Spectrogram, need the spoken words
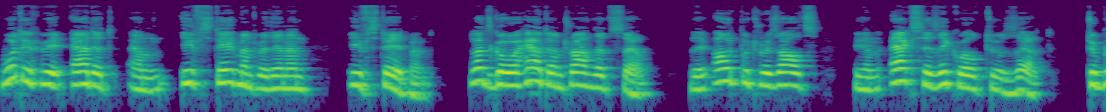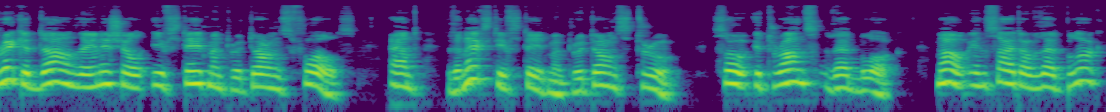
what if we added an if statement within an if statement? Let's go ahead and run that cell the output results in x is equal to z. To break it down, the initial if statement returns false, and the next if statement returns true. So it runs that block. Now, inside of that block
